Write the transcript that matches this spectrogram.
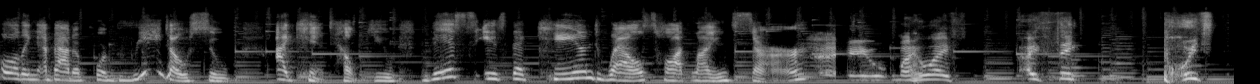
calling about a Porgrito soup, I can't help you. This is the Candwell's hotline, sir. Hey, my wife, I think poison.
